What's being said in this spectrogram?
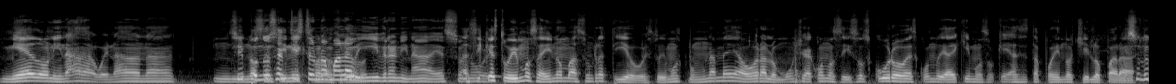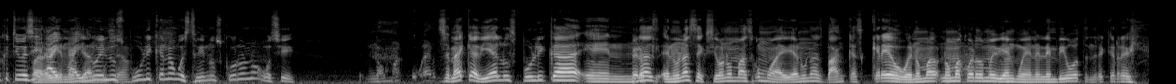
miedo ni nada, güey, nada, nada. Sí, pues no sentiste una mala vibra ni nada de eso. Así ¿no, que estuvimos ahí nomás un ratillo, güey. Estuvimos como una media hora, lo mucho. Ya cuando se hizo oscuro es cuando ya dijimos, ok, ya se está poniendo chilo para... Eso es lo que te iba a decir. Ahí, no hay luz museo. pública, ¿no, güey? ¿Está bien oscuro, no? ¿O sí? No me acuerdo. Se me da que había luz pública en, Pero unas- que- en una sección nomás como habían unas bancas, creo, güey. No, me- no me acuerdo muy bien, güey. En el en vivo tendré que revi-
